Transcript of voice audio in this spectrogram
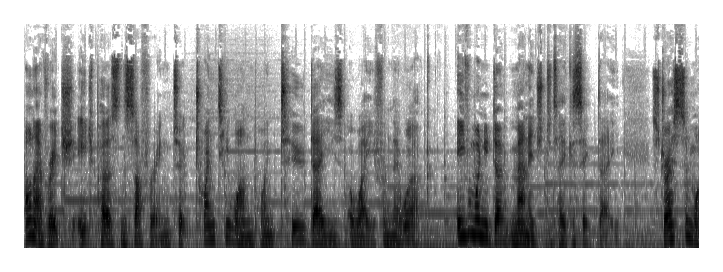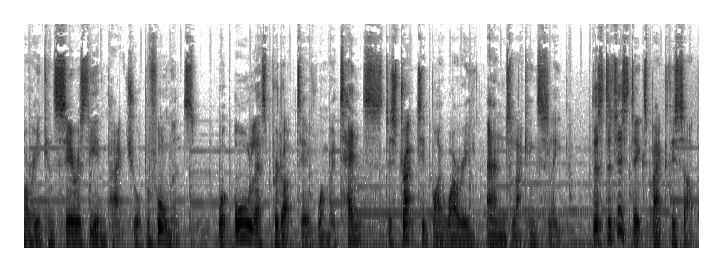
On average, each person suffering took 21.2 days away from their work. Even when you don't manage to take a sick day, stress and worry can seriously impact your performance. We're all less productive when we're tense, distracted by worry, and lacking sleep. The statistics back this up.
